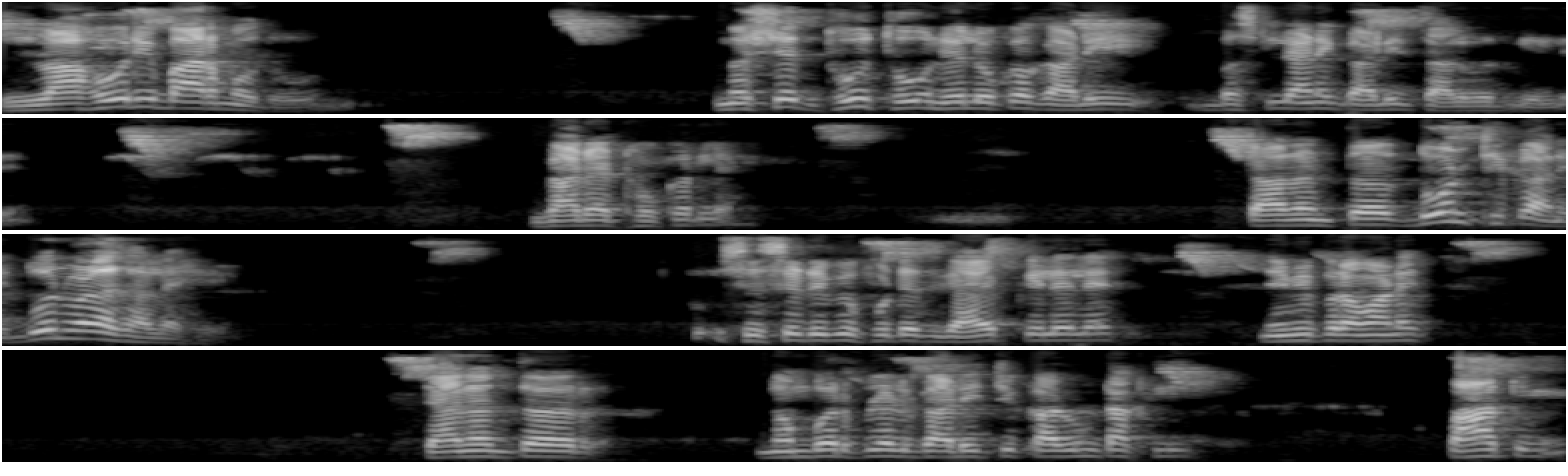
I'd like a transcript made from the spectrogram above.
लाहोरी बारमधून नशेत धूत होऊन हे लोक गाडी बसले आणि गाडी चालवत गेले. गाड्या ठोकरल्या. त्यानंतर दोन ठिकाणी दोन वेळा झालं हे. सीसीटीव्ही फुटेज गायब केलेले आहेत नेहमीप्रमाणे. त्यानंतर नंबर प्लेट गाडीची काढून टाकली. पहा तुम्ही.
